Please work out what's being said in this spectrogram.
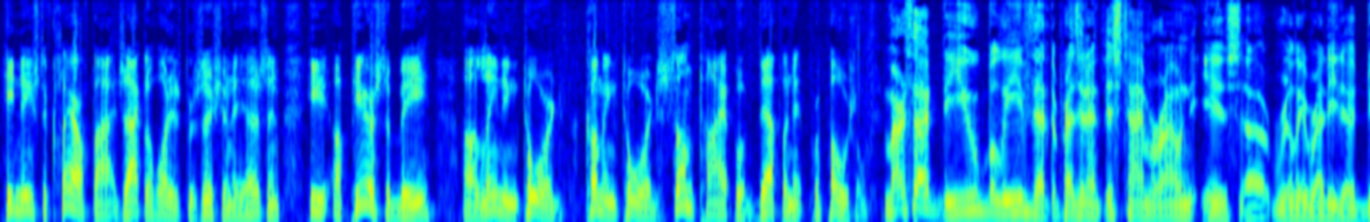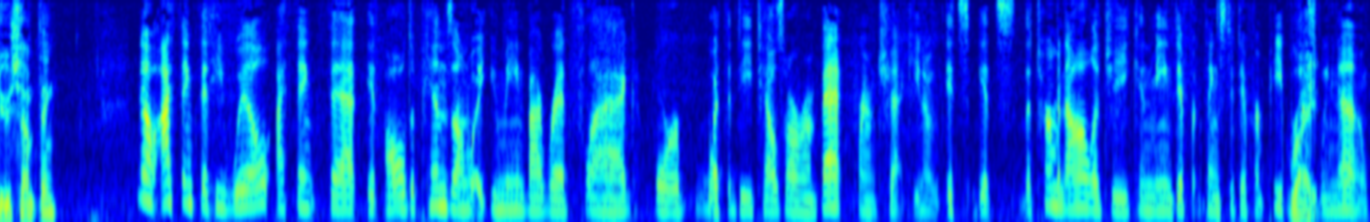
he needs to clarify exactly what his position is, and he appears to be uh, leaning toward coming toward some type of definite proposal. Martha, do you believe that the president this time around is uh, really ready to do something? No, I think that he will. I think that it all depends on what you mean by red flag or what the details are on background check. You know, it's it's the terminology can mean different things to different people, right. as we know.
